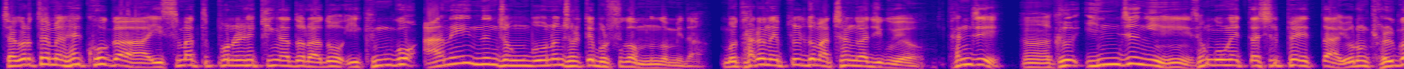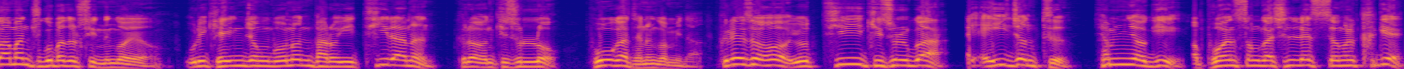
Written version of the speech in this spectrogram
자 그렇다면 해커가 이 스마트폰을 해킹하더라도 이 금고 안에 있는 정보는 절대 볼 수가 없는 겁니다. 뭐 다른 앱들도 마찬가지고요. 단지 어, 그 인증이 성공했다 실패했다 이런 결과만 주고받을 수 있는 거예요. 우리 개인 정보는 바로 이 T라는 그런 기술로 보호가 되는 겁니다. 그래서 요 T 기술과 에이전트 협력이 보안성과 신뢰성을 크게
